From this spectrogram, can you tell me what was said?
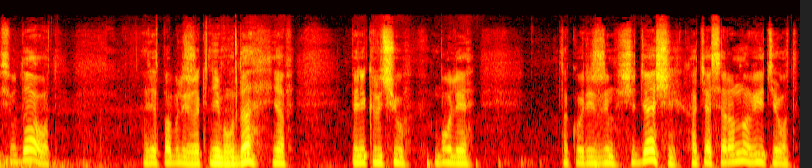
сюда, вот, здесь поближе к нему, да, я переключу более такой режим щадящий, хотя все равно, видите, вот,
